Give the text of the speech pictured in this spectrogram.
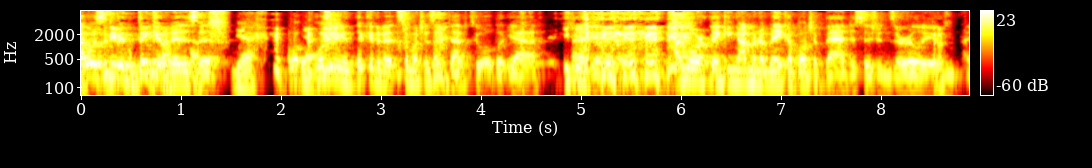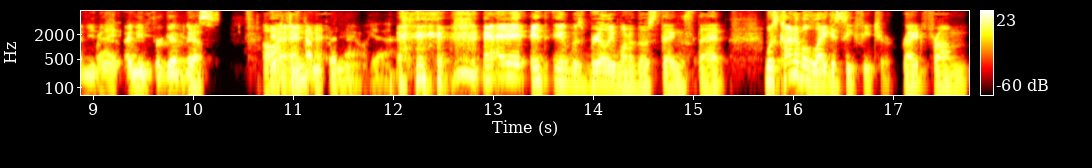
I wasn't even thinking of it as a yeah Yeah. I wasn't even thinking of it so much as a dev tool, but yeah, Yeah. I'm more thinking I'm going to make a bunch of bad decisions early, and I need Right. to, I need forgiveness. Oh, Yeah, I think and- I'm good now. Yeah. and it, it it was really one of those things that was kind of a legacy feature, right? From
